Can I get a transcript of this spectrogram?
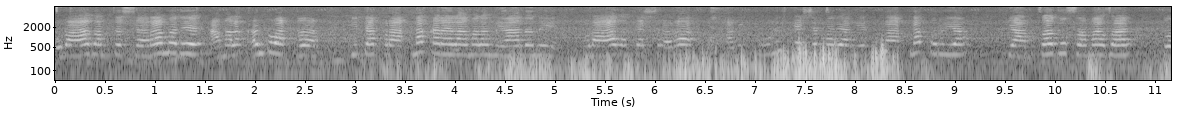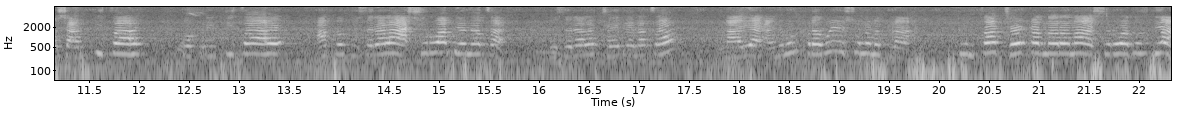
पुढं आज आमच्या शहरामध्ये आम्हाला खंत वाटतं की त्या प्रार्थना करायला आम्हाला मिळालं नाही. पुढं आज आमच्या शहरात आम्ही पोलीस स्टेशनमध्ये आम्ही एक प्रार्थना करूया की आमचा जो समाज आहे तो शांतीचा आहे तो प्रीतीचा आहे आणि तो दुसऱ्याला आशीर्वाद देण्याचा आहे. दुसऱ्याला छय देण्याचा नाही आहे. आणि म्हणून प्रभू येशून म्हटला तुमचा छय करणाऱ्यांना आशीर्वादच द्या.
